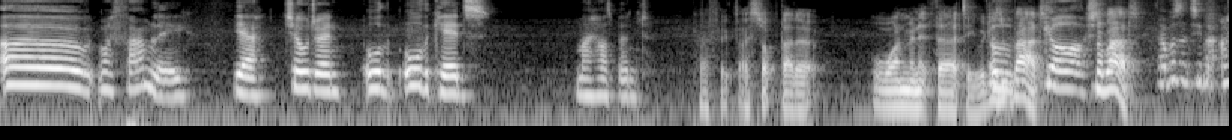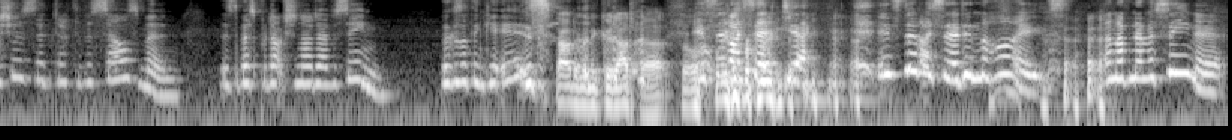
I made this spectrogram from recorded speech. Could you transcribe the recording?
Oh, my family. Yeah, children, all the, all the kids, my husband. Perfect. I stopped that at one minute thirty, which isn't oh bad. gosh, It's not bad. that wasn't too bad. I should have said Death of a Salesman. It's the best production I'd ever seen because I think it is. That would have been a good advert for. Instead, I said yeah. Instead, I said In the Heights, and I've never seen it.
